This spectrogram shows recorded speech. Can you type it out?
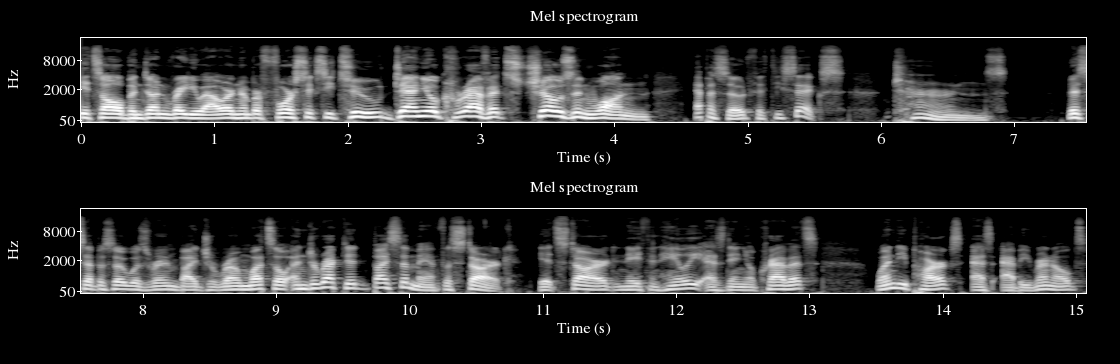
It's All Been Done Radio Hour number 462, Daniel Kravitz Chosen One, episode 56, Turns. This episode was written by Jerome Wetzel and directed by Samantha Stark. It starred Nathan Haley as Daniel Kravitz, Wendy Parks as Abby Reynolds,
